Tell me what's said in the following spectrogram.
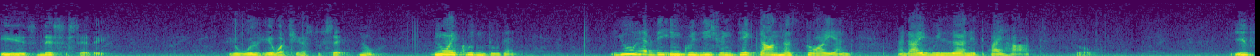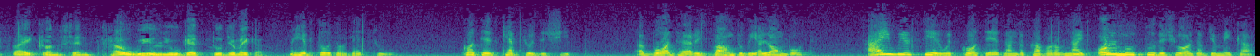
is necessary. You will hear what she has to say. No. No, I couldn't do that. You have the Inquisition take down her story, and, and I will learn it by heart. So, if I consent, how will you get to Jamaica? I have thought of that, too. Cortez captured the ship. Aboard her is bound to be a longboat. I will sail with Cortez under cover of night almost to the shores of Jamaica,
